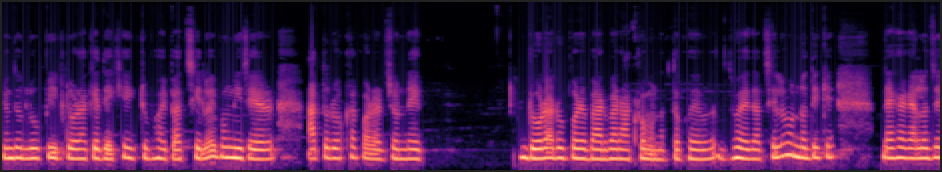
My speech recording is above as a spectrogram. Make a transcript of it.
কিন্তু লুপি ডোরাকে দেখে একটু ভয় পাচ্ছিল এবং নিজের আত্মরক্ষা করার জন্য ডোরার উপরে বারবার আক্রমণাত্মক হয়ে হয়ে যাচ্ছিল। অন্যদিকে দেখা গেল যে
